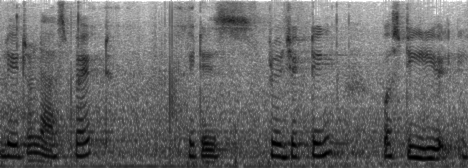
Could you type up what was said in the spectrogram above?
lateral aspect it is projecting posteriorly.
